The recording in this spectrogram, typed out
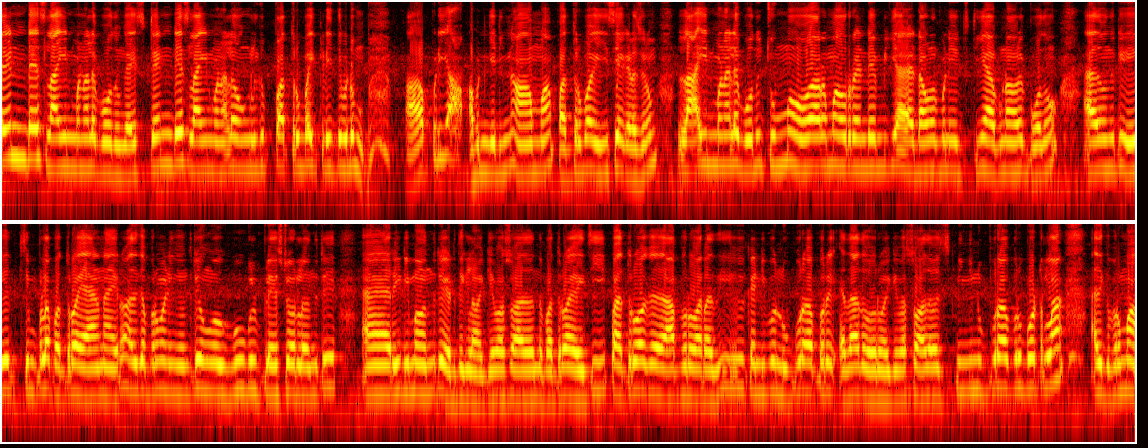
டென் டேஸ் லாகின் பண்ணாலே போதும் கைஸ் டென் டேஸ் லாகின் பண்ணாலே உங்களுக்கு பத்து ரூபாய் கிடைத்து விடும். அப்படியா? அப்படின்னு கேட்டிங்கன்னா ஆமாம் பத்து ரூபாய் ஈஸியாக கிடச்சிடும் லாகின் பண்ணாலே போதும். சும்மா ஓரமாக ஒரு ரெண்டு எம்பிக்கு டவுன்லோட் பண்ணி வச்சிட்டிங்க அப்படின்னாலே போதும். அது வந்துட்டு சிம்பிளாக பத்து ரூபா ஏன் ஆயிரும். அதுக்கப்புறமா நீங்கள் வந்துட்டு உங்கள் கூகுள் ப்ளே ஸ்டோரில் வந்துட்டு ரீடிமாக வந்துட்டு எடுத்துக்கலாம் ஓகேவா ஸோ அது வந்து பத்து ரூபா ஆயிடுச்சு. பத்து ரூபாக்கு ஆஃபர் வராது கண்டிப்பாக முப்பது ரூபா ஆஃபர் ஏதாவது வரும் ஓகேவா ஸோ அதை வச்சு நீங்கள் முப்பது ரூபா ஆஃபர் போட்டுடலாம். அதுக்கப்புறமா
